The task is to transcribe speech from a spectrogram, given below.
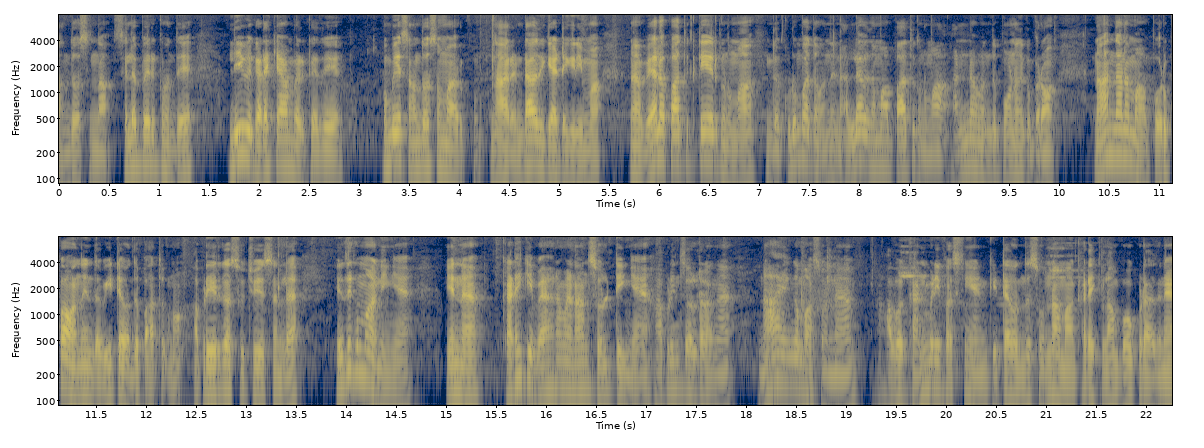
சந்தோஷம் தான் சில பேருக்கு வந்து லீவு கிடைக்காமல் இருக்குது ரொம்பவே சந்தோஷமாக இருக்கும். நான் ரெண்டாவது கேட்டகிரிமா நான் வேலை பார்த்துக்கிட்டே இருக்கணுமா இந்த குடும்பத்தை வந்து நல்ல விதமாக பார்த்துக்கணுமா அண்ணன் வந்து போனதுக்கப்புறம் நான் தானேம்மா பொறுப்பாக வந்து இந்த வீட்டை வந்து பார்த்துக்கணும். அப்படி இருக்க சுச்சுவேஷனில் எதுக்குமா நீங்கள் என்ன கடைக்கு வேற வேணான்னு சொல்லிட்டீங்க அப்படின்னு சொல்கிறாங்க நான் எங்கம்மா சொன்னேன்? அவள் கண்மணி ஃபஸ்ட்டு என்கிட்ட வந்து சொன்னாம்மா கடைக்கெலாம் போகக்கூடாதுன்னு.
